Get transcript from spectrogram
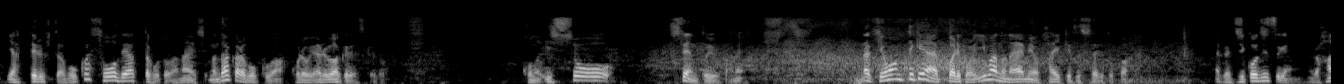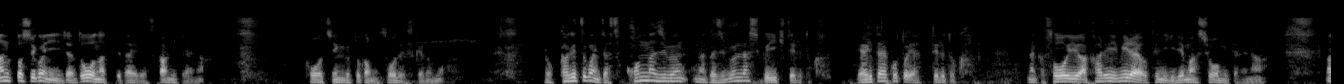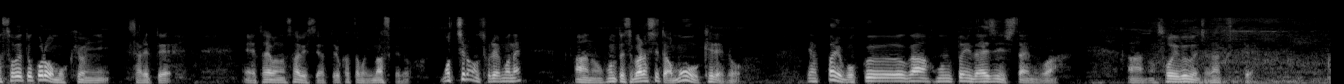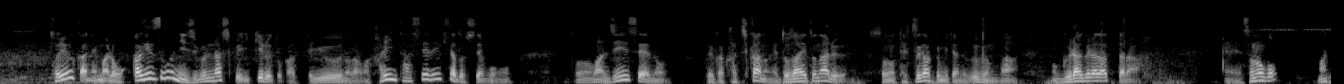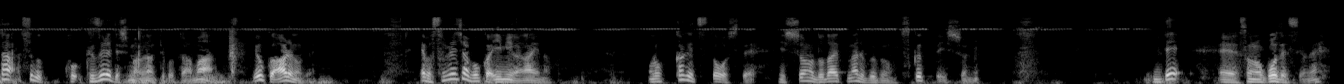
やってる人は僕はそう出会ったことがないし、まあ、だから僕はこれをやるわけですけど、この一生視点というかね、だ基本的にはやっぱりこの今の悩みを解決したりとか、なんか自己実現、なんか半年後にじゃあどうなってたいですかみたいな、コーチングとかもそうですけども、6ヶ月後にじゃあこんな自分、なんか自分らしく生きてるとか、やりたいことをやってるとか、なんかそういう明るい未来を手に入れましょうみたいな、まあそういうところを目標にされて、えー、対話のサービスやってる方もいますけど、もちろんそれもね、あの、本当に素晴らしいとは思うけれど、やっぱり僕が本当に大事にしたいのは、あの、そういう部分じゃなくて、というかね、まあ、6ヶ月後に自分らしく生きるとかっていうのが、まあ、仮に達成できたとしても、その、まあ、人生の、というか価値観のね、土台となる、その哲学みたいな部分が、グラグラだったら、えー、その後、またすぐ崩れてしまうなんてことは、まあ、よくあるので、やっぱそれじゃ僕は意味がないなと。6ヶ月通して一生の土台となる部分を作って一緒に。で、えー、その後ですよね。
